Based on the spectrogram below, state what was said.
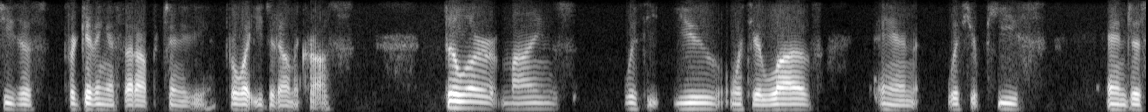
Jesus, for giving us that opportunity for what you did on the cross. Fill our minds with you, with your love, and with your peace, and just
